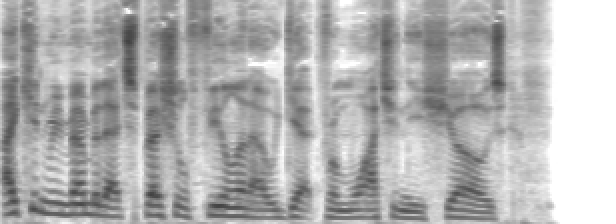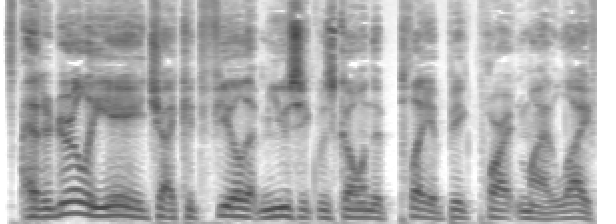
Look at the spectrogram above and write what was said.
I can remember that special feeling I would get from watching these shows at an early age, I could feel that music was going to play a big part in my life.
